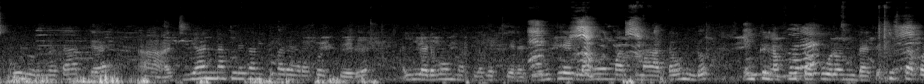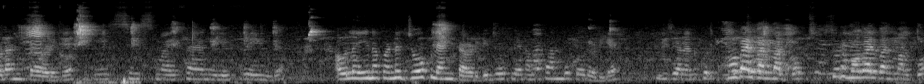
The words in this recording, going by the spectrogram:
ಸ್ಕೂಲ್ ಹುಡುಗಟಾತೆ ಜಿಯಾನ್ ನಕ್ಲೆಗಂತ ಬರೆಯರ ಕೊಡ್ತೇರು ಇಲ್ಲಡ ಹೋಮ್ ವರ್ಕ್ಲ ಕೊಡ್ತೇರೆ ಎಂಕ್ಲೆಗ್ಲ ಹೋಮ್ ವರ್ಕ್ ಮಾತ ಉಂಡು. ಎಂಕ್ಲ ಫೋಟೋ ಪೂರ ಉಂಡತೆ ಪುಸ್ತಕ ಕೊಡಂತ ಅವಳಿಗೆ. This is my family friend ಅವಳ ಏನಪ್ಪ ಪಂಡ ಜೋಕ್ಲೆ ಅಂತ ಅವಳಿಗೆ ಜೋಕ್ಲೆ ನಮ್ಮ ತಂದೆ ಅವ್ರಿಗೆ ಈ ಜನ ಮೊಬೈಲ್ ಬಂದ್ ಮಾಡ್ಕೊ ಸುರು ಮೊಬೈಲ್ ಬಂದ್ ಮಾಡ್ಕೊ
